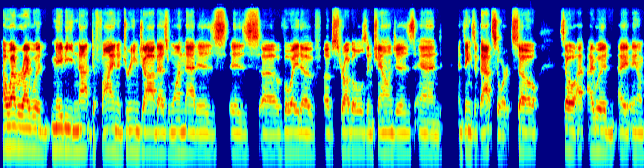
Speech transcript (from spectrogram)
However, I would maybe not define a dream job as one that is is uh, void of of struggles and challenges and and things of that sort. So so I, I would I you know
